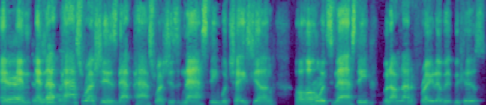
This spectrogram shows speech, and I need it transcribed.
And, yeah, and, and that pass rush is that pass rush is nasty with Chase Young. Oh, it's nasty, but I'm not afraid of it because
